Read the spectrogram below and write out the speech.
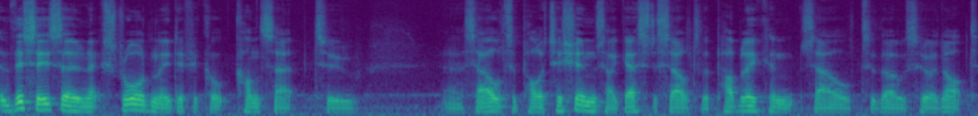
this is an extraordinarily difficult concept to uh, sell to politicians, I guess, to sell to the public and sell to those who are not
